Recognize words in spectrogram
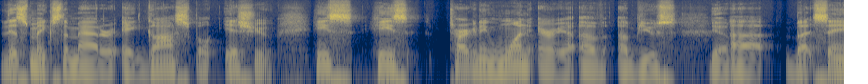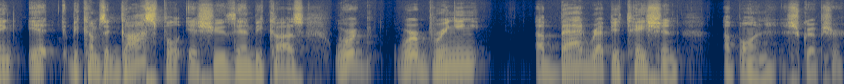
This makes the matter a gospel issue. He's he's targeting one area of abuse, Yeah. uh, but saying it becomes a gospel issue then because we're we're bringing a bad reputation upon Scripture.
